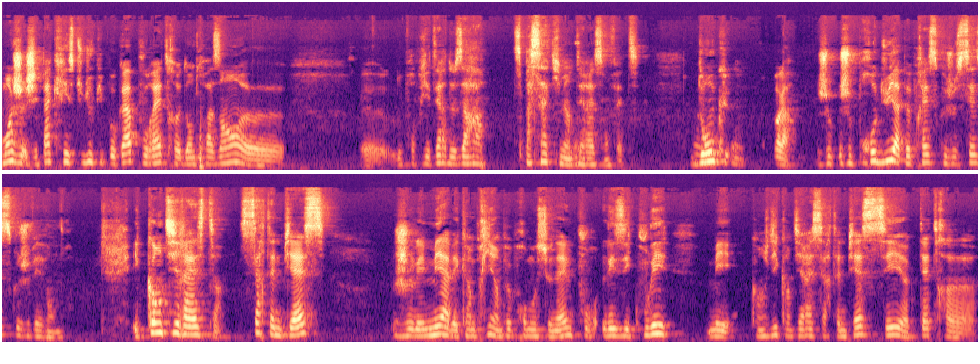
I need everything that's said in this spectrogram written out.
Moi, je n'ai pas créé Studio Pipoca pour être dans trois ans euh, euh, le propriétaire de Zara. C'est pas ça qui m'intéresse en fait. Donc voilà, je, produis à peu près ce que je sais, ce que je vais vendre. Et quand il reste certaines pièces, je les mets avec un prix un peu promotionnel pour les écouler. Mais quand je dis quand il reste certaines pièces, c'est euh, peut-être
